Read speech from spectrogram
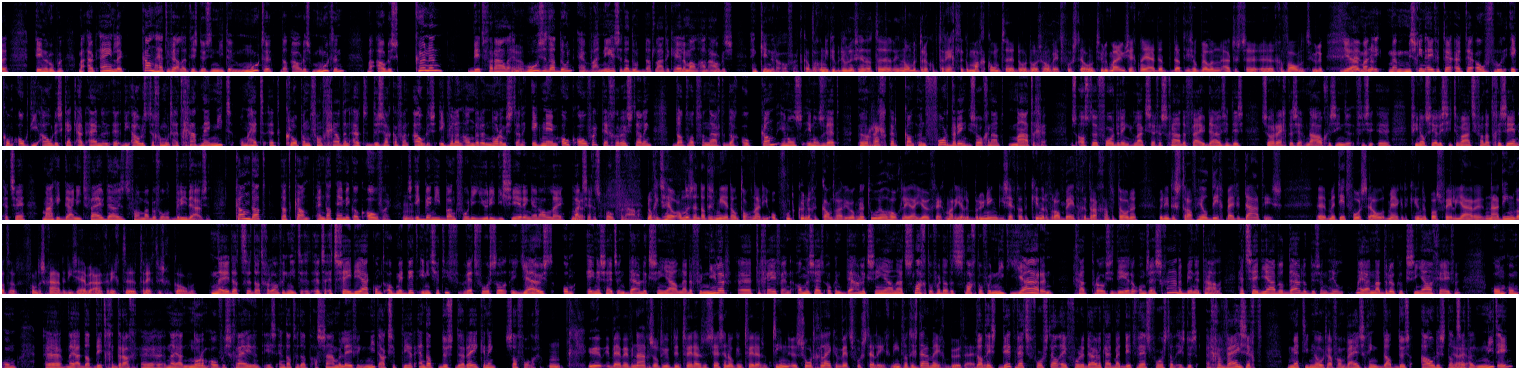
inroepen. Maar uiteindelijk kan het wel. Het is dus niet een moeten dat ouders moeten. Maar ouders kunnen dit verhalen. En hoe ze dat doen en wanneer ze dat doen... dat laat ik helemaal aan ouders en kinderen over. Het kan toch ook niet de bedoeling zijn dat er enorme druk op de rechtelijke macht komt... eh, door, door zo'n wetsvoorstel natuurlijk. Maar u zegt, nou ja, dat, dat is ook wel een uiterste eh, geval natuurlijk. Ja, Eh, maar, no- ik- maar misschien even ter, eh, ter overvloed. Ik kom ook die ouders. Kijk, uiteindelijk eh, die ouders tegemoet. Het gaat mij niet om het, het kloppen van gelden uit de zakken van ouders. Ik wil een andere norm stellen. Ik neem ook over, ter geruststelling... dat wat vandaag de dag ook kan in ons, in ons wet... een rechter kan een vordering zogenaamd matigen. Dus als de vordering, laat ik zeggen, schade 5000 is... zo'n rechter zegt, nou, gezien de eh, financiële situatie van dat gezin... et maak ik daar niet 5000 van, maar bijvoorbeeld 3000. Kan dat? Dat kan. En dat neem ik ook over. Dus ik ben niet bang voor die juridisering en allerlei, laat ik zeggen, spookverhalen. Nog iets heel anders, en dat is meer dan toch naar die opvoedkundige kant... waar u ook naartoe wil. Hoogleraar jeugdrecht Marielle Bruning... die zegt dat de kinderen vooral beter gedrag gaan vertonen... wanneer de straf heel dicht bij de daad is. Eh, met dit voorstel merken de kinderen pas vele jaren nadien... wat er van de schade die ze hebben aangericht eh, terecht is gekomen. Nee, dat, eh, dat geloof ik niet. Het, het, CDA komt ook met dit initiatiefwetsvoorstel juist om enerzijds een duidelijk signaal naar de vernieler eh, te geven... en anderzijds ook een duidelijk signaal naar het slachtoffer... dat het slachtoffer niet jaren gaat procederen om zijn schade binnen te halen. Het CDA wil duidelijk dus een heel nou ja, nadrukkelijk signaal geven... om, om, om nou ja, dat dit gedrag eh, nou ja, normoverschrijdend is... en dat we dat als samenleving niet accepteren... en dat dus de rekening zal volgen. Hm. U, we hebben even nagezocht. U hebt in 2006 en ook in 2010 een soortgelijke wetsvoorstellen ingediend. Wat is daarmee gebeurd eigenlijk? Dat is dit wetsvoorstel, even voor de duidelijkheid... maar dit wetsvoorstel is dus gewijzigd met die nota van wijziging... dat dus ouders, dat Ja, ja. er niet in...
